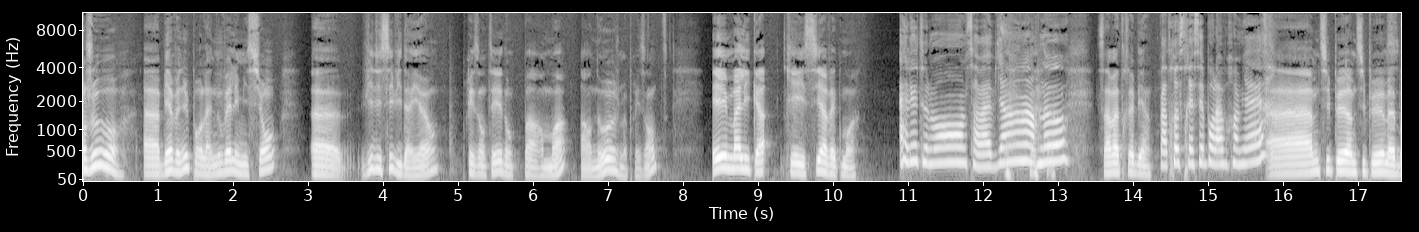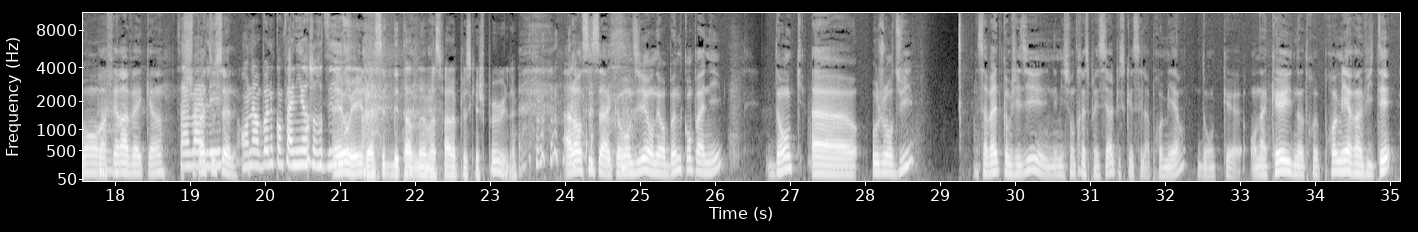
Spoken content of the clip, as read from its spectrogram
Bonjour, euh, bienvenue pour la nouvelle émission euh, Vie d'ici, vie d'ailleurs, présentée donc par moi, Arnaud, je me présente, et Malika, qui est ici avec moi. Allô tout le monde, ça va bien Arnaud? Ça va très bien. Pas trop stressé pour la première? Euh, un petit peu, un petit peu, mais bon, on va faire avec. Hein. Ça je suis va pas aller. tout seul. On est en bonne compagnie aujourd'hui. Eh oui, j'essaie de détendre l'atmosphère le plus que je peux. Là. Alors c'est ça, comme on dit, on est en bonne compagnie. Donc euh, aujourd'hui, ça va être, comme j'ai dit, une émission très spéciale puisque c'est la première. Donc euh, on accueille notre premier invité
